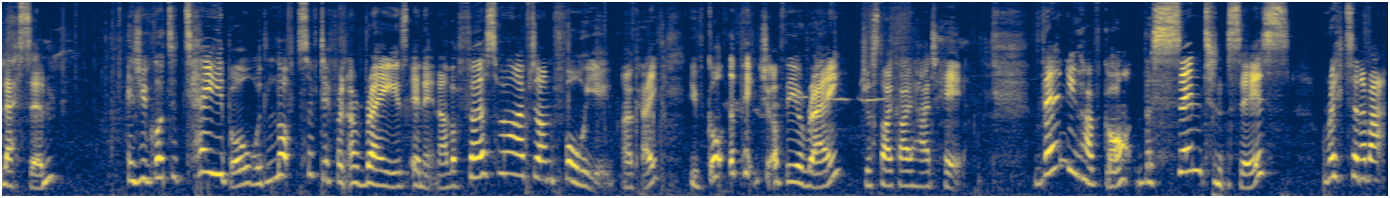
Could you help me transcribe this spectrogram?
lesson is you've got a table with lots of different arrays in it. Now the first one I've done for you, okay, you've got the picture of the array, just like I had here. Then you have got the sentences written about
